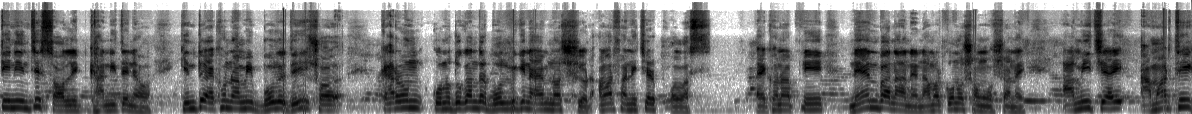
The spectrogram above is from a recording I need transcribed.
তিন ইঞ্চি সলিড ঘানিতে নেওয়া। কিন্তু এখন আমি বলে দিই কারণ কোনো দোকানদার বলবে কি না আই এম নট শিওর আমার ফার্নিচার পলাশ। এখন আপনি নেন বা না নেন, আমার কোনো সমস্যা নাই। আমি চাই আমার থেকে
